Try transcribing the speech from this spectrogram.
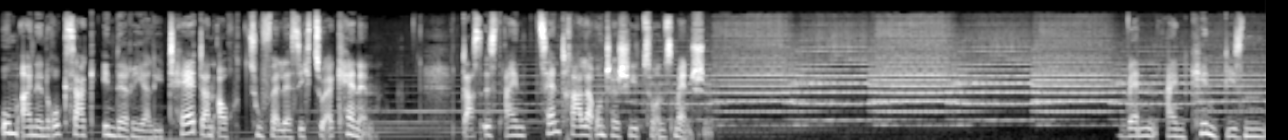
um einen Rucksack in der Realität dann auch zuverlässig zu erkennen. Das ist ein zentraler Unterschied zu uns Menschen. Wenn ein Kind diesen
